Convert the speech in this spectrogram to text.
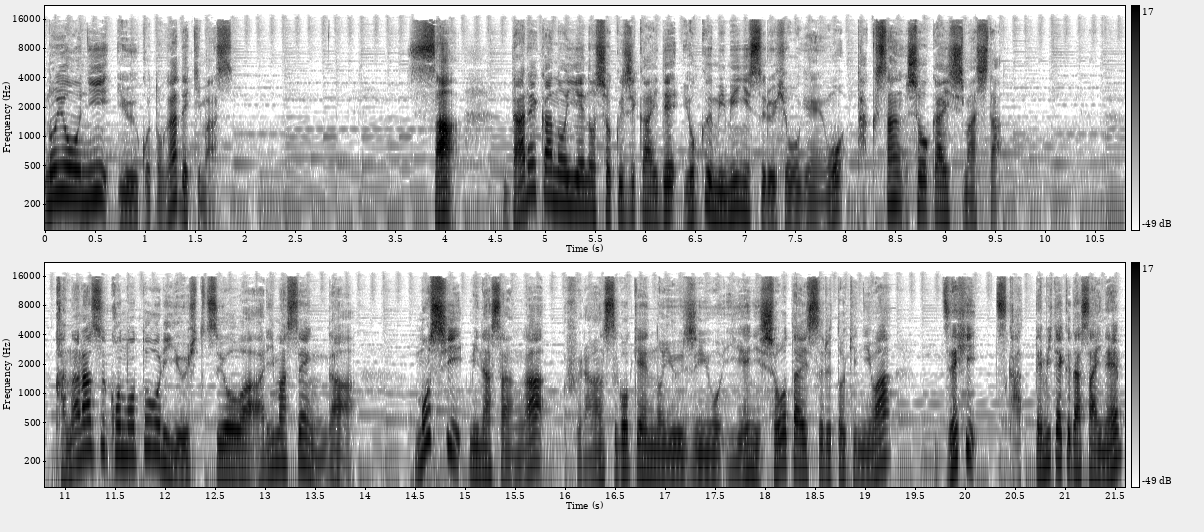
のように言うことができます。さあ、誰かの家の食事会でよく耳にする表現をたくさん紹介しました。必ずこの通り言う必要はありませんが、もし皆さんがフランス語圏の友人を家に招待するときには、ぜひ使ってみてくださいね。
